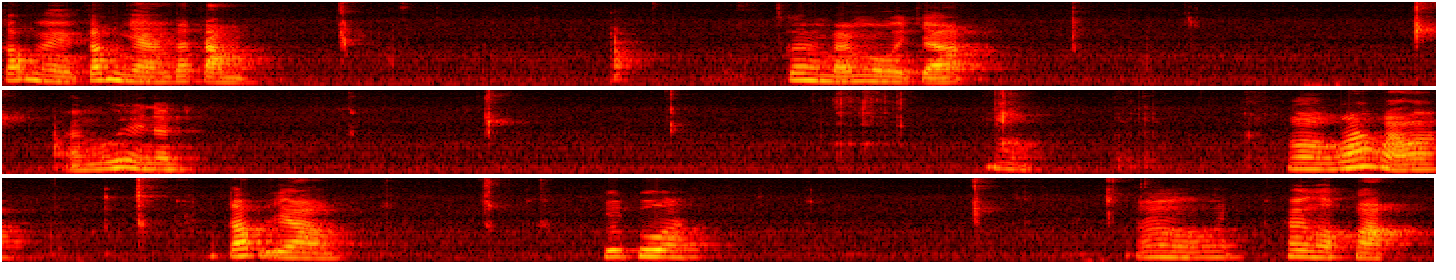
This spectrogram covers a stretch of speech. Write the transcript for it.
cốc này cốc nhà người ta trồng. Có không phải mua ở chợ. À, muối tây ninh? Ừ. ngon quá các bạn cốc giòn chua chua. Ừ, hơi ngọt ngọt.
